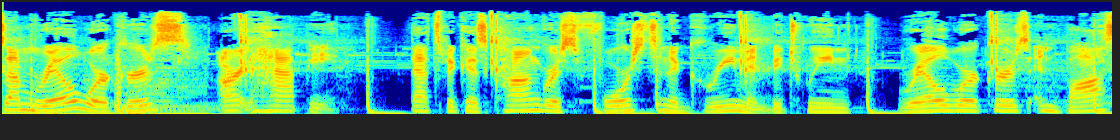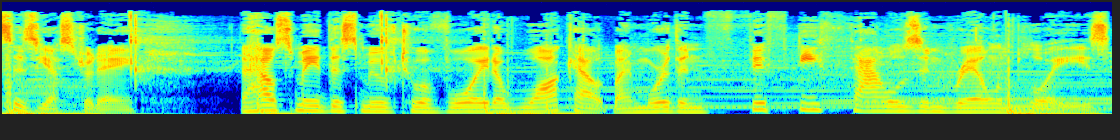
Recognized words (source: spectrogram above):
some rail workers aren't happy. That's because Congress forced an agreement between rail workers and bosses yesterday. The House made this move to avoid a walkout by more than 50,000 rail employees.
